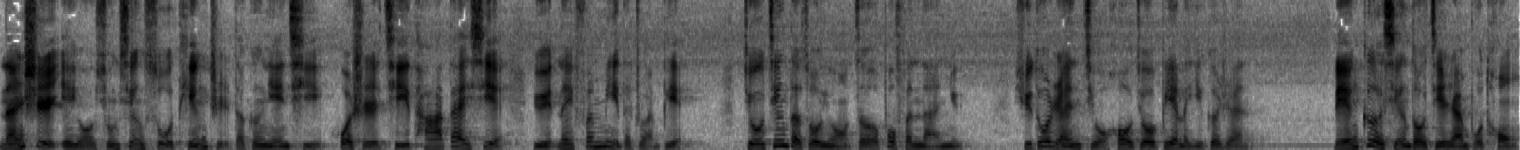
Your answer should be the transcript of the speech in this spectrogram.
男士也有雄性素停止的更年期，或是其他代谢与内分泌的转变。酒精的作用则不分男女，许多人酒后就变了一个人，连个性都截然不同。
